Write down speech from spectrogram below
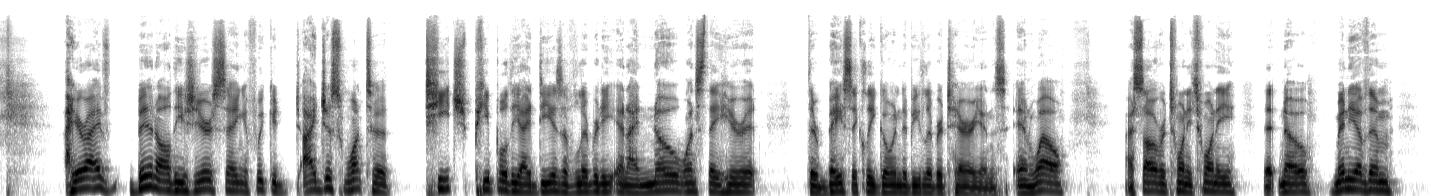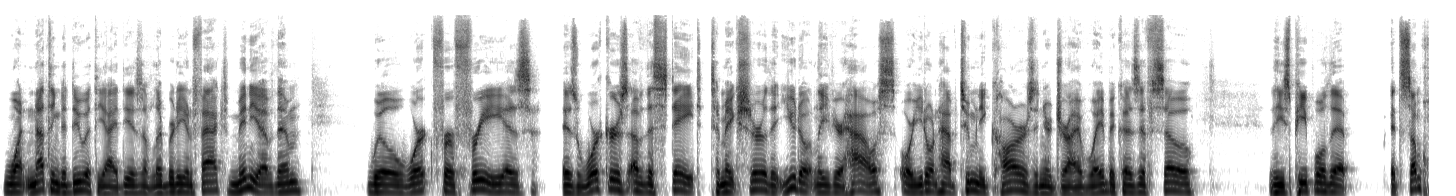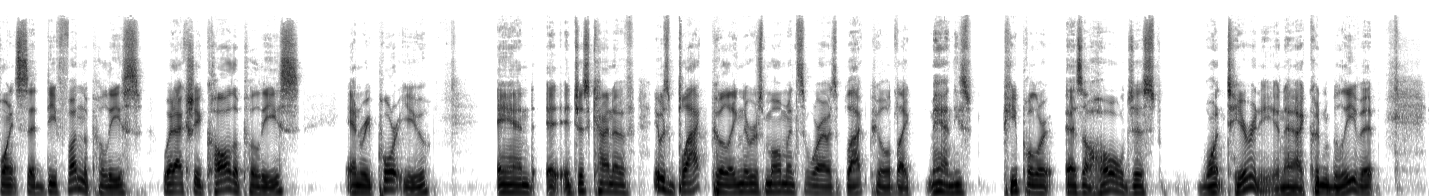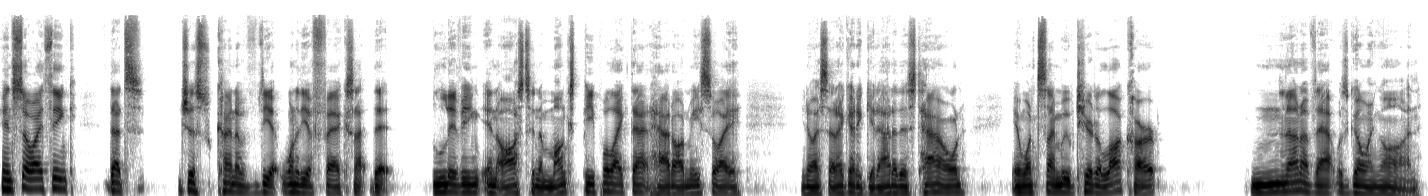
here I've been all these years saying, if we could, I just want to teach people the ideas of liberty. And I know once they hear it, they're basically going to be libertarians. And well, I saw over 2020 that no, many of them want nothing to do with the ideas of liberty. In fact, many of them will work for free as as workers of the state to make sure that you don't leave your house or you don't have too many cars in your driveway because if so, these people that at some point said defund the police would actually call the police and report you and it, it just kind of it was blackpilling there was moments where i was blackpilled like man these people are as a whole just want tyranny, and I couldn't believe it. And so I think that's just kind of the one of the effects that living in Austin amongst people like that had on me. So I, you know, I said I got to get out of this town. And once I moved here to Lockhart, none of that was going on.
